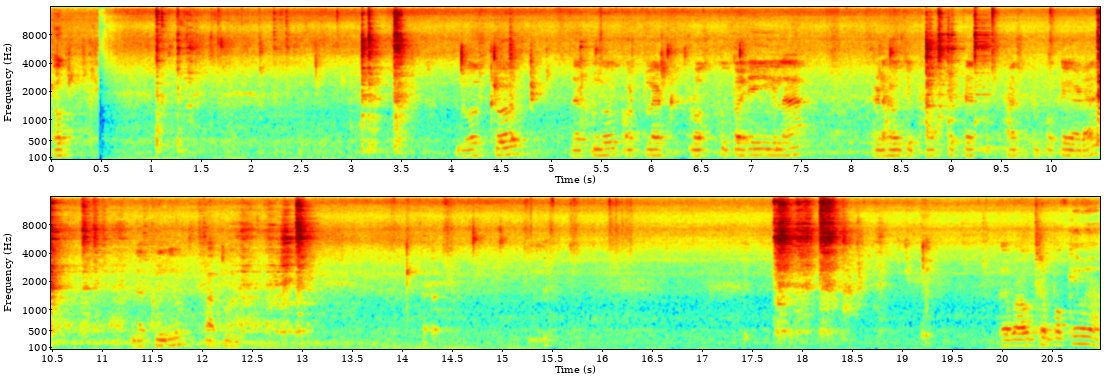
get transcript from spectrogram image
तो। देख कटलेट प्रस्तुत होगा यह हूँ फास्ट टेस्ट फास्ट पक देखो अब आउ थे पकेबा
